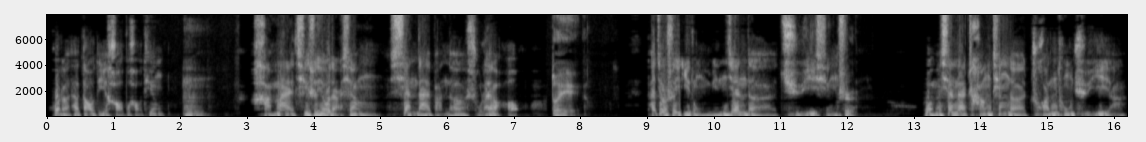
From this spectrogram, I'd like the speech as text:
或者它到底好不好听。嗯，喊麦其实有点像现代版的鼠来宝，对，它就是一种民间的曲艺形式。我们现在常听的传统曲艺啊，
